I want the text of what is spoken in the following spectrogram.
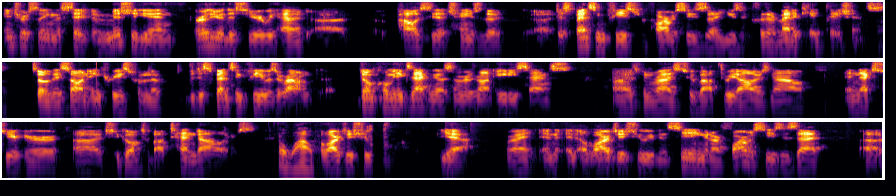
interestingly, in the state of Michigan, earlier this year, we had a policy that changed the uh, dispensing fees for pharmacies that use it for their Medicaid patients. So they saw an increase from the, the dispensing fee was around, don't quote me exactly on this number, around 80 cents. Uh, it's been raised to about $3 now. And next year, uh, it should go up to about $10. Oh, wow. A large issue. Yeah, right. And, and a large issue we've been seeing in our pharmacies is that uh,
